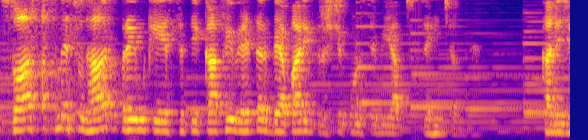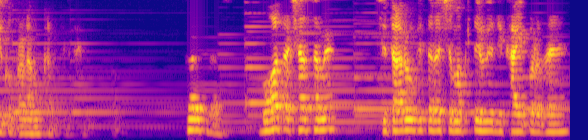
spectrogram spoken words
स्वास्थ्य में सुधार, प्रेम की स्थिति काफ़ी बेहतर, व्यापारिक दृष्टिकोण से भी आप सही चल रहे हैं। काली जी को प्रणाम करते रहे। बहुत अच्छा समय, सितारों की तरह चमकते हुए दिखाई पड़ रहे हैं।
